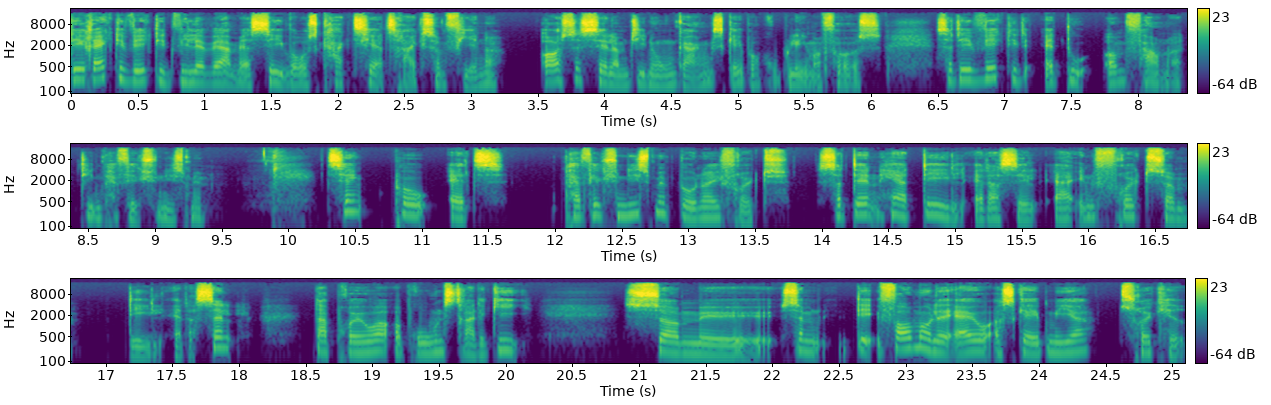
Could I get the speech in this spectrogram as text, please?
Det er rigtig vigtigt, at vi lader være med at se vores karaktertræk som fjender, også selvom de nogle gange skaber problemer for os. Så det er vigtigt, at du omfavner din perfektionisme. Tænk på, at perfektionisme bunder i frygt. Så den her del af dig selv er en frygtsom del af dig selv, der prøver at bruge en strategi, som, øh, som det, formålet er jo at skabe mere tryghed.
